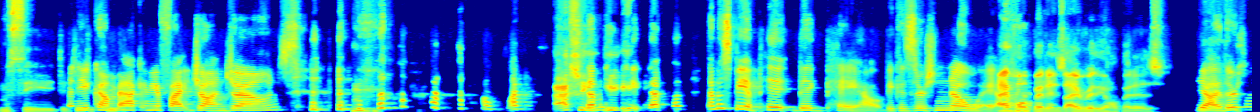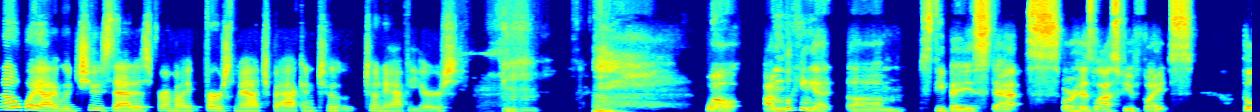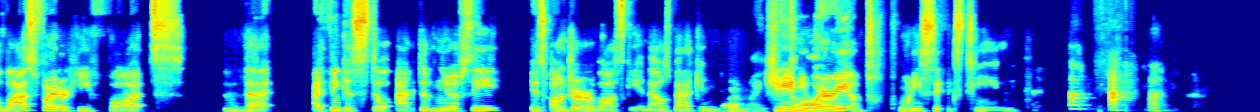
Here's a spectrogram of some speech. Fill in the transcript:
Let me see. And you come back and you fight John Jones. Actually, that, must he- be, that, that must be a pi- big payout because there's no way. I would- hope it is. I really hope it is. Yeah, Yeah. there's no way I would choose that as for my first match back in two two and a half years. Mhm. Well, I'm looking at um Stipe's stats or his last few fights. The last fighter he fought that I think is still active in UFC is Andrei Arlovski, and that was back in oh my January of 2016.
